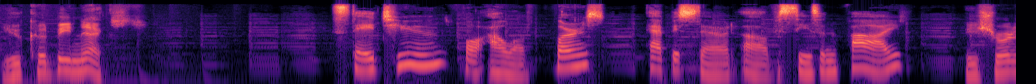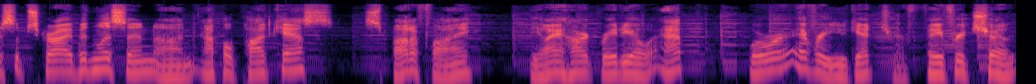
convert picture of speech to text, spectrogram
you could be next. Stay tuned for our first episode of season 5. Be sure to subscribe and listen on Apple Podcasts, Spotify, the iHeartRadio app, or wherever you get your favorite shows.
